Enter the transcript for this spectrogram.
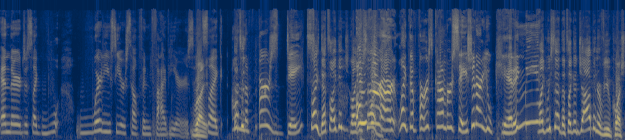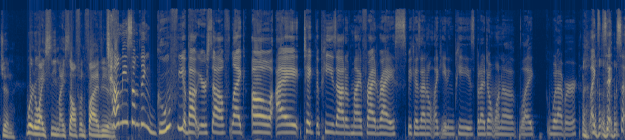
And they're just like "Wh- where do you see yourself in 5 years? Right. It's like That's on it. the first date? Right. That's like a like Over said. our like the first conversation? Are you kidding me? Like we said, that's like a job interview question. Where do I see myself in five years? Tell me something goofy about yourself, like, oh, I take the peas out of my fried rice because I don't like eating peas, but I don't want to, like, whatever. Like, say, so,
